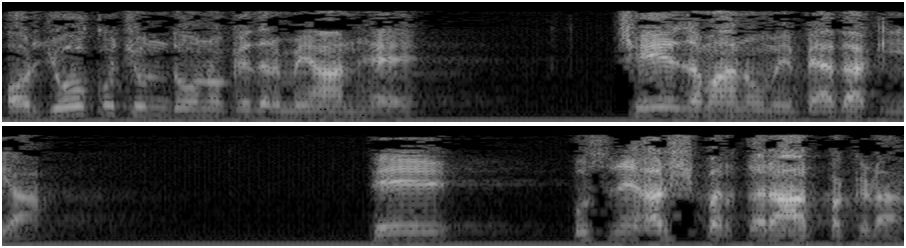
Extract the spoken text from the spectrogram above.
اور جو کچھ ان دونوں کے درمیان ہے چھ زمانوں میں پیدا کیا۔ پھر اس نے عرش پر قرار پکڑا۔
